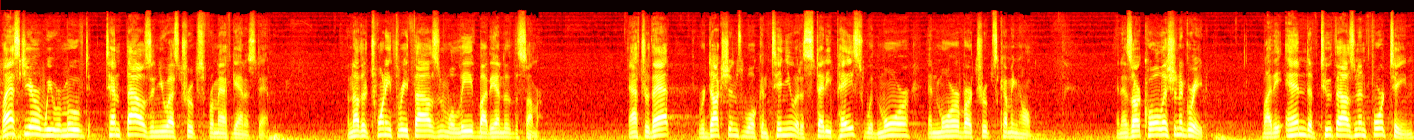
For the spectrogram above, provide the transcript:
Last year, we removed 10,000 U.S. troops from Afghanistan. Another 23,000 will leave by the end of the summer. After that, reductions will continue at a steady pace with more and more of our troops coming home. And as our coalition agreed, by the end of 2014,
